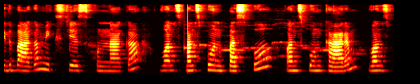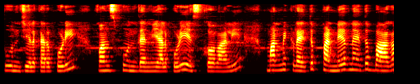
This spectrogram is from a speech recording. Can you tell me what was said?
ఇది బాగా మిక్స్ చేసుకున్నాక వన్ వన్ స్పూన్ పసుపు వన్ స్పూన్ కారం వన్ స్పూన్ జీలకర్ర పొడి వన్ స్పూన్ ధనియాల పొడి వేసుకోవాలి. మనం ఇక్కడైతే పన్నీర్ని అయితే బాగా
